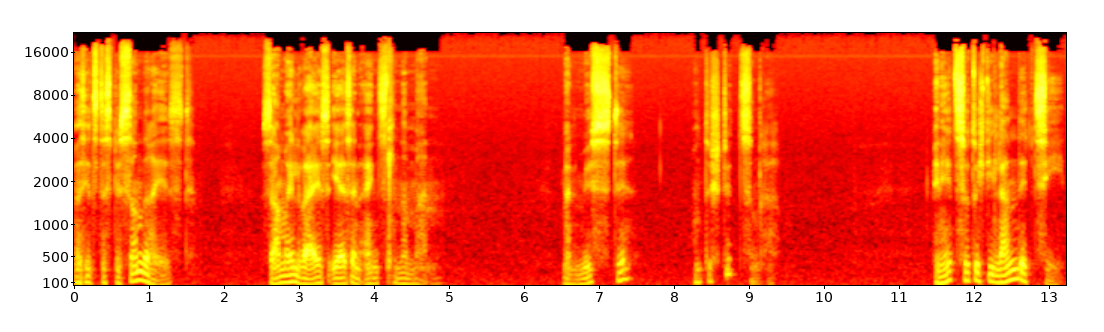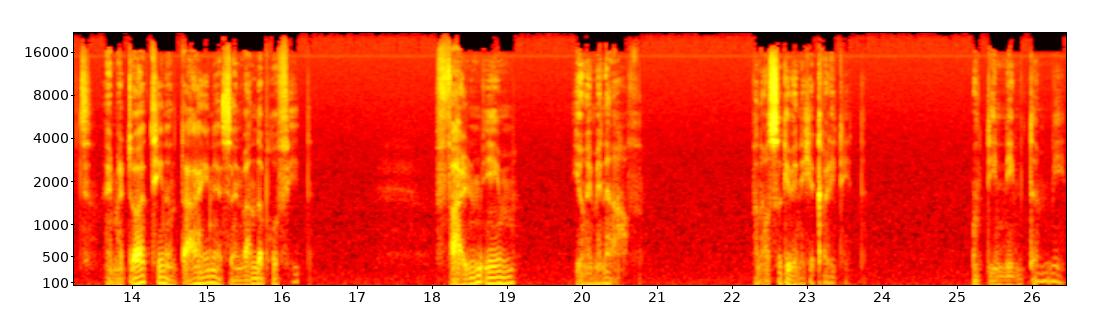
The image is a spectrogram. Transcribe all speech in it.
Was jetzt das Besondere ist, Samuel weiß, er ist ein einzelner Mann. Man müsste Unterstützung haben. Wenn er jetzt so durch die Lande zieht, einmal dorthin und dahin, er ist ein Wanderprophet, fallen ihm junge Männer auf, von außergewöhnlicher Qualität. Und die nimmt er mit.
